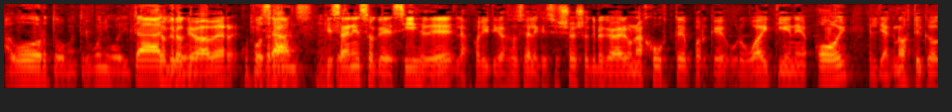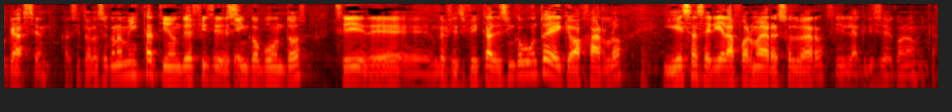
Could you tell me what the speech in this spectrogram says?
aborto, matrimonio igualitario. Yo creo que va a haber, cupo quizá, trans. quizá en eso que decís de las políticas sociales, qué sé yo, yo creo que va a haber un ajuste porque Uruguay tiene hoy, el diagnóstico que hacen casi todos los economistas, tiene un déficit de Sí. 5 puntos, ¿sí? de eh, un déficit fiscal de 5 puntos y hay que bajarlo. Y esa sería la forma de resolver ¿sí? la crisis económica.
